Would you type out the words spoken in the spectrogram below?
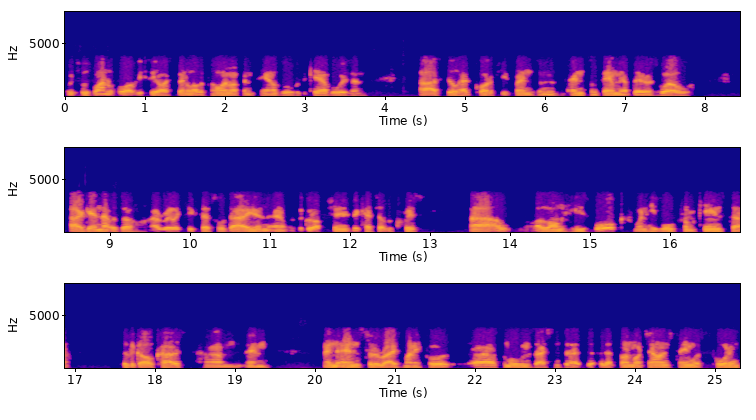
which was wonderful. Obviously, I spent a lot of time up in Townsville with the Cowboys, and uh, still had quite a few friends and, and some family up there as well. Again, that was a, a really successful day, and, and, it was a good opportunity to catch up with Chris uh, along his walk when he walked from Cairns to, to the Gold Coast, um, and and and sort of raise money for uh, some organisations that, that, Fund My Challenge team was supporting,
